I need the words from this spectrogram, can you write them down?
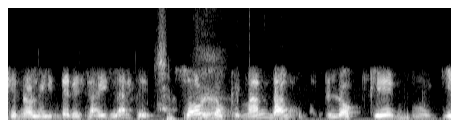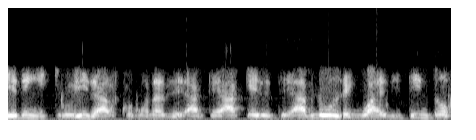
que no les interesa aislarse, son los que mandan, los que quieren instruir a las comunidades a que, a que se hable un lenguaje distinto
